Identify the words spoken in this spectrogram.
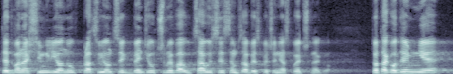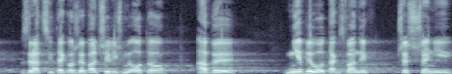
te 12 milionów pracujących będzie utrzymywał cały system zabezpieczenia społecznego. To tak ode mnie z racji tego, że walczyliśmy o to, aby nie było tak zwanych przestrzeni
